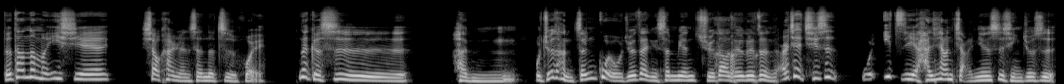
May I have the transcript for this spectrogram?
得到那么一些笑看人生的智慧。那个是很，我觉得很珍贵。我觉得在你身边学到这个真的，而且其实我一直也很想讲一件事情，就是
